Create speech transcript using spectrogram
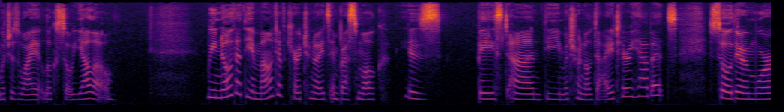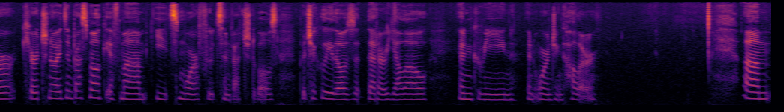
which is why it looks so yellow. We know that the amount of carotenoids in breast milk is based on the maternal dietary habits. So there are more carotenoids in breast milk if mom eats more fruits and vegetables, particularly those that are yellow and green and orange in color. Um,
